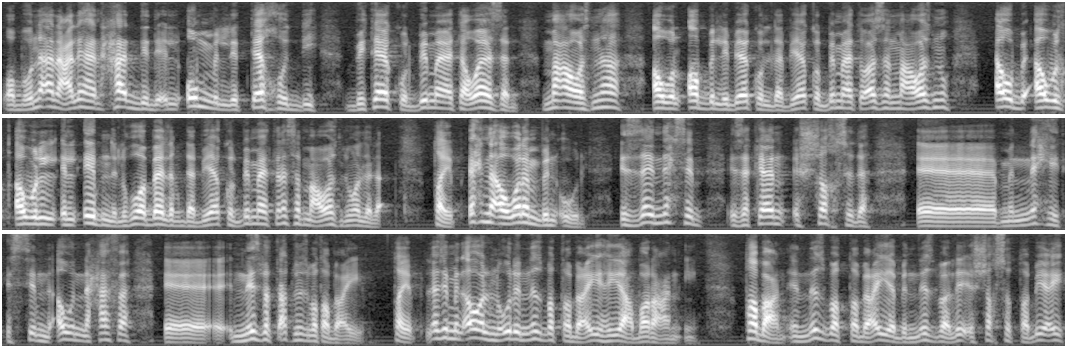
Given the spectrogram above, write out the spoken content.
وبناء عليها نحدد الأم اللي بتاخد دي بتاكل بما يتوازن مع وزنها أو الأب اللي بياكل ده بياكل بما يتوازن مع وزنه أو أو أو ال- الابن اللي هو بالغ ده بياكل بما يتناسب مع وزنه ولا لأ. طيب إحنا اولا بنقول إزاي نحسب إذا كان الشخص ده آه، من ناحية السمن أو النحافة آه، النسبة بتاعته نسبة طبيعية؟ طيب لازم الأول نقول النسبة الطبيعية هي عبارة عن إيه؟ طبعا النسبة الطبيعية بالنسبة للشخص الطبيعي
